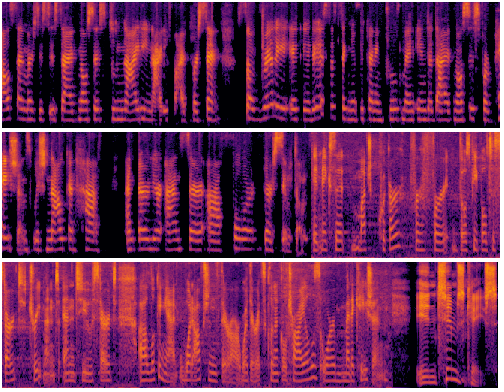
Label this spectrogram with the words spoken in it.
Alzheimer's disease diagnosis to 90 95 percent. So really, it, it is a significant improvement in the diagnosis for patients, which now can have an earlier answer uh, for their symptoms. It makes it much quicker for, for those people to start treatment and to start uh, looking at what options there are, whether it's clinical trials or medication. In Tim's case,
